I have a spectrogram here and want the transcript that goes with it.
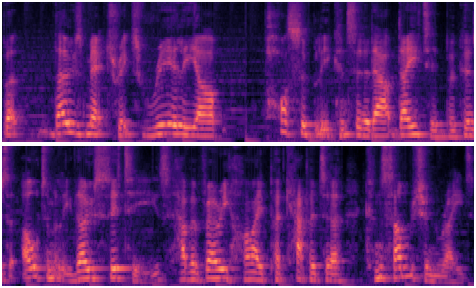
But those metrics really are possibly considered outdated because ultimately those cities have a very high per capita consumption rate.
